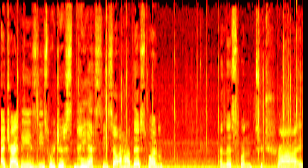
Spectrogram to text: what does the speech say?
I tried these. These were just nasty. So I have this one and this one to try.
